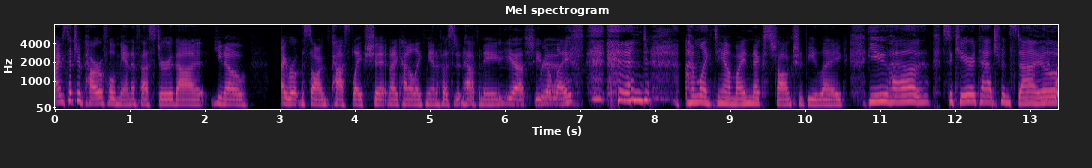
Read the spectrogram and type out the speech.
I'm such a powerful manifester that, you know, I wrote the song Past Life Shit and I kind of like manifested it happening Yeah, in she real did. life. And I'm like, damn, my next song should be like, you have secure attachment style.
